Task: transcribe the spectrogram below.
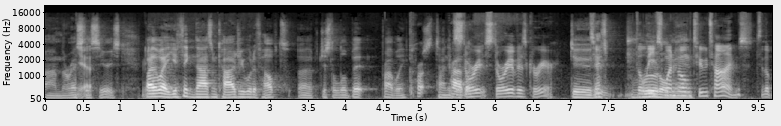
um, the rest Yeah. of the series. By the way, you think Nazem Kadri would have helped uh, just a little bit? Probably. Just a tiny probably. story story of his career. Dude, that's the brutal, Leafs went man. home two times to the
